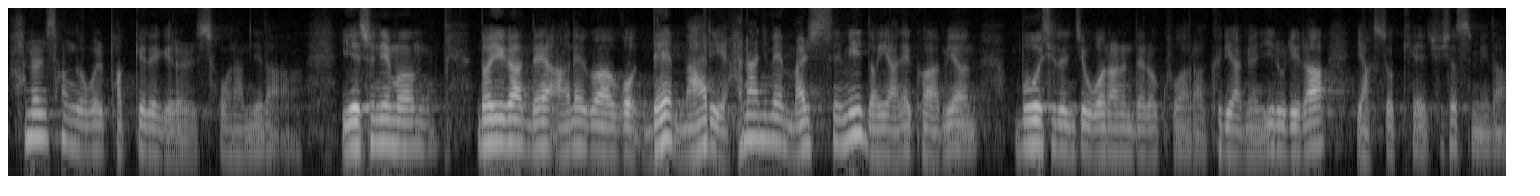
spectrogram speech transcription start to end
하늘 상급을 받게 되기를 소원합니다. 예수님은 너희가 내 안에 거하고 내 말이 하나님의 말씀이 너희 안에 거하면 무엇이든지 원하는 대로 구하라. 그리하면 이루리라 약속해 주셨습니다.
